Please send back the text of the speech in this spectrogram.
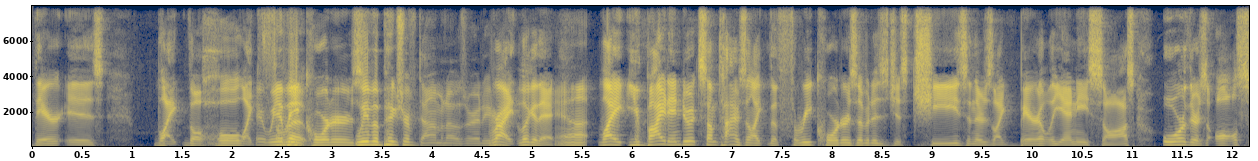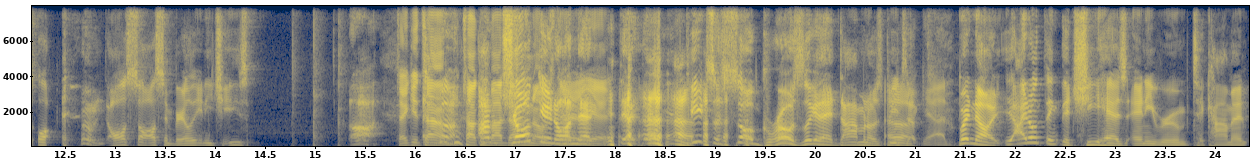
there is like the whole like Here, three have a quarters. We have a picture of Domino's right here. right, look at that. Yeah. Like you bite into it sometimes, and like the three quarters of it is just cheese, and there's like barely any sauce, or there's all all sauce and barely any cheese. Ah. Take your time. I'm talking I'm about choking Domino's on there, that. yeah. that- pizza's so gross. Look at that Domino's oh, pizza. Oh, God. But no, I don't think that she has any room to comment.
